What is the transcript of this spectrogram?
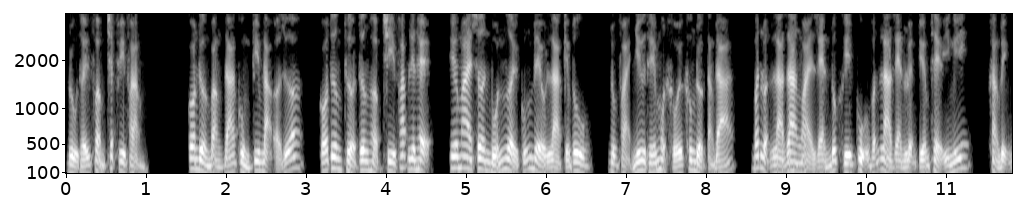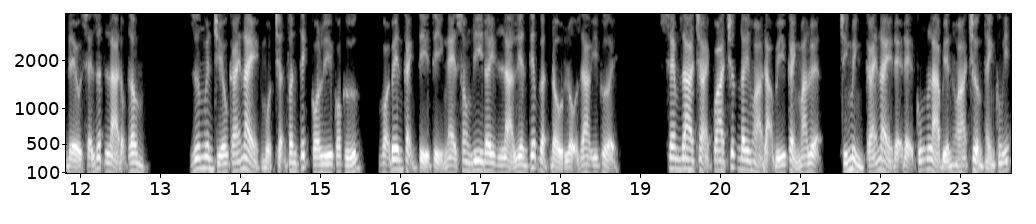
đủ thấy phẩm chất phi phạm con đường bằng đá cùng kim đạo ở giữa, có tương thừa tương hợp chi pháp liên hệ, kia mai sơn bốn người cũng đều là kiếm tu, đụng phải như thế một khối không được tảng đá, bất luận là ra ngoài rèn đúc khí cụ vẫn là rèn luyện kiếm thể ý nghĩ, khẳng định đều sẽ rất là động tâm. Dương nguyên chiếu cái này một trận phân tích có lý có cứ, gọi bên cạnh tỷ tỷ nghe xong đi đây là liên tiếp gật đầu lộ ra ý cười. Xem ra trải qua trước đây hỏa đạo bí cảnh ma luyện, chính mình cái này đệ đệ cũng là biến hóa trưởng thành không ít.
